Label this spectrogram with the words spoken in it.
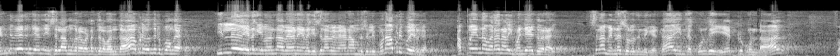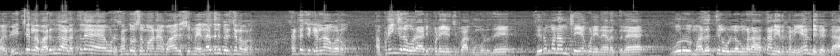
ரெண்டு பேரும் சேர்ந்து இஸ்லாம்ங்கிற இடத்துல வந்தா அப்படி வந்துட்டு போங்க. இல்ல எனக்கு இவன் தான் வேணும் எனக்கு இஸ்லாமே வேணாம்னு சொல்லி போனா அப்படி போயிருங்க. அப்ப என்ன வர? நாளைக்கு பஞ்சாயத்து வராது. இஸ்லாம் என்ன சொல்லுதுன்னு கேட்டா இந்த கொள்கை ஏற்றுக்கொண்டால் ஃபியூச்சர்ல வருங்காலத்தில் ஒரு சந்தோஷமான வாரிசுரிமை எல்லாத்துலயும் பிரச்சனை வரும். சட்டச்சிக்கல்லாம் வரும். அப்படிங்கிற ஒரு அடிப்படையை வச்சு பார்க்கும் பொழுது திருமணம் செய்யக்கூடிய நேரத்தில் ஒரு மதத்தில் உள்ளவங்களாகத்தான் இருக்கணும். ஏன்னு கேட்டா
